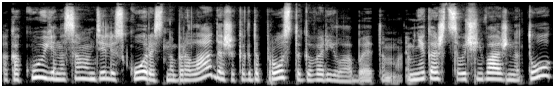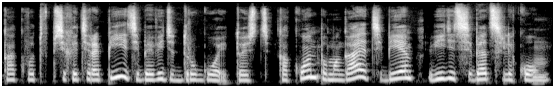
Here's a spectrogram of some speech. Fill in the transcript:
а какую я на самом деле скорость набрала, даже когда просто говорила об этом. Мне кажется, очень важно то, как вот в психотерапии тебя видит другой, то есть как он помогает тебе видеть себя целиком.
